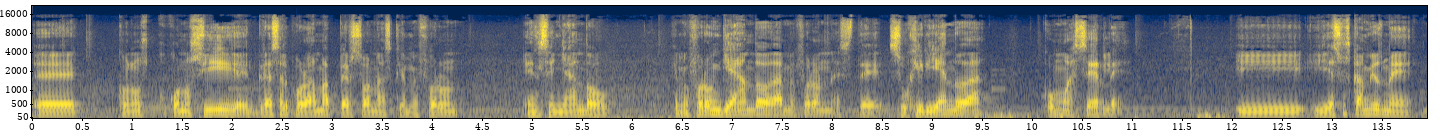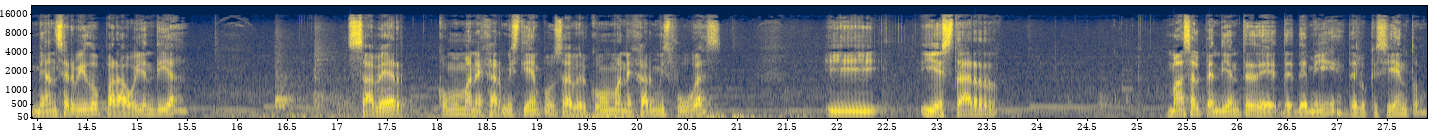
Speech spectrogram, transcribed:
eh, conocí, gracias al programa, personas que me fueron enseñando, que me fueron guiando, me fueron este, sugiriendo cómo hacerle. Y, esos cambios me, me han servido para hoy en día saber cómo manejar mis tiempos, saber cómo manejar mis fugas y, estar más al pendiente de, mí, de lo que siento.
